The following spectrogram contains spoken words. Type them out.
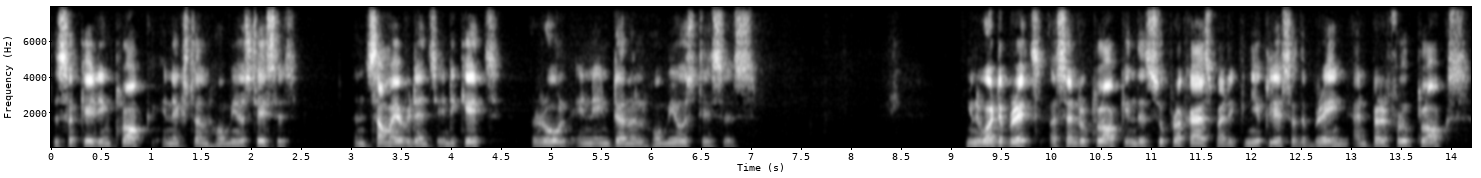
the circadian clock in external homeostasis, and some evidence indicates a role in internal homeostasis. In vertebrates, a central clock in the suprachiasmatic nucleus of the brain and peripheral clocks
